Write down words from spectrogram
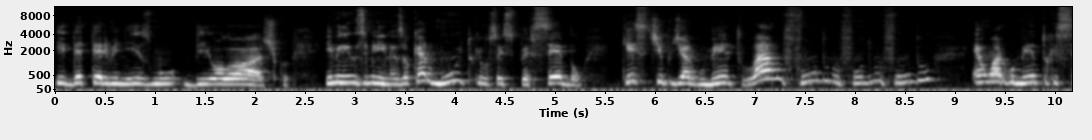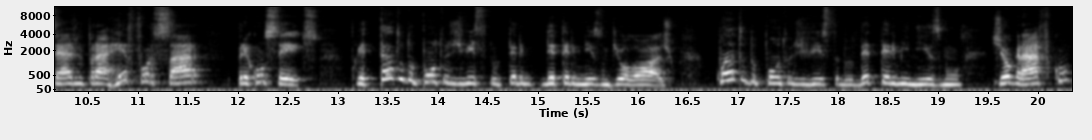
e determinismo biológico. E meninos e meninas, eu quero muito que vocês percebam que esse tipo de argumento, lá no fundo, no fundo, no fundo, é um argumento que serve para reforçar preconceitos. Porque tanto do ponto de vista do determinismo biológico, quanto do ponto de vista do determinismo geográfico,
